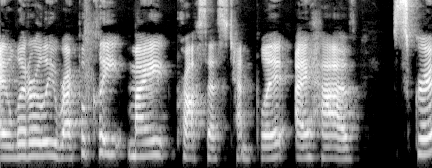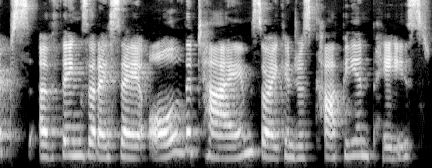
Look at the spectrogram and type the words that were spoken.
I literally replicate my process template. I have scripts of things that I say all the time so I can just copy and paste.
